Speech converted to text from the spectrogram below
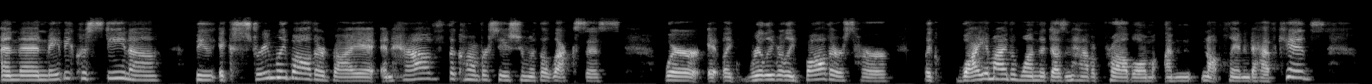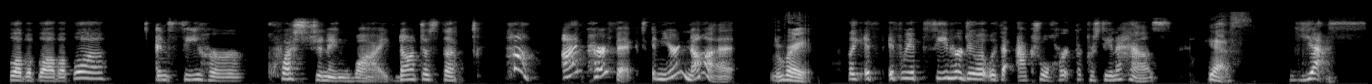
and then maybe Kristina be extremely bothered by it and have the conversation with Alexis where it like really, really bothers her. Like, why am I the one that doesn't have a problem? I'm not planning to have kids, blah, blah, blah, blah, blah. And see her questioning why, not just the, huh, I'm perfect and you're not. Right. Like if, if we had seen her do it with the actual heart that Kristina has, Yes. Yes.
